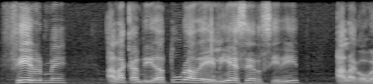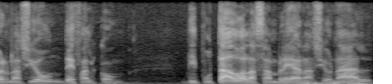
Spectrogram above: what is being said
firme a la candidatura de Eliezer Sirit a la gobernación de Falcón. Diputado a la Asamblea Nacional,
